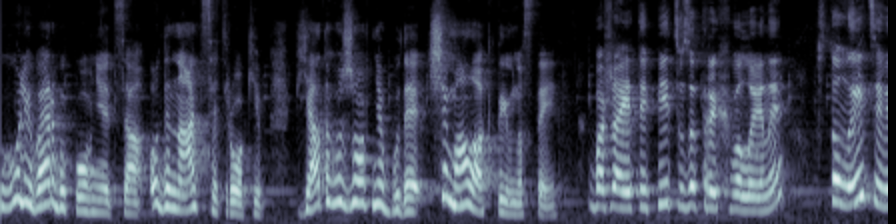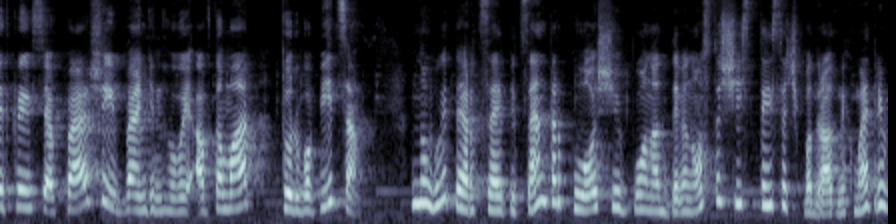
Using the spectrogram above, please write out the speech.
Гулівер виповнюється 11 років. 5 жовтня буде чимало активностей. Бажаєте піцу за три хвилини? В столиці відкрився перший вендінговий автомат Турбопіца. Новий ТРЦ епіцентр площею понад 96 тисяч квадратних метрів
